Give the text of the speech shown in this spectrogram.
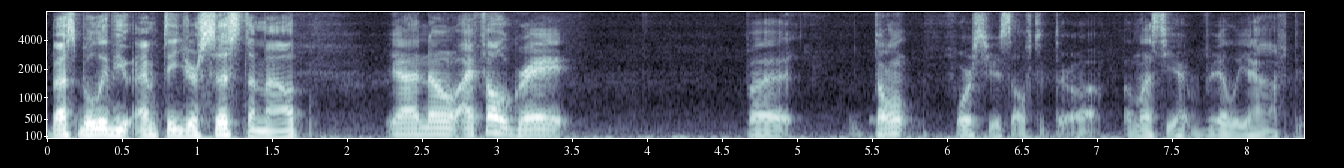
best believe you emptied your system out. yeah. No, I felt great, but don't force yourself to throw up unless you really have to.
